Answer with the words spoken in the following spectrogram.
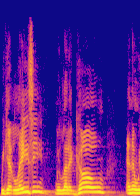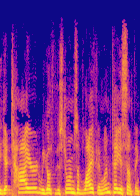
We get lazy, we let it go, and then we get tired. We go through the storms of life. And let me tell you something.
